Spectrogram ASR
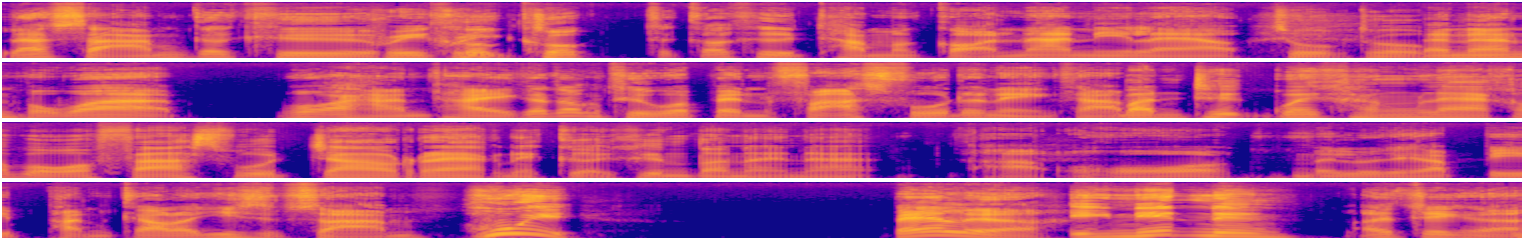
และสามก็คือ Pre-cooked pre-cooked ก็คือทำมาก่อนหน้านี้แล้วถูกถูกดังนั้นผมว่า พวกอาหารไทยก็ต้องถือว่าเป็น fast food นั่นเองครับบันทึกไว้ครั้งแรกเขาบอกว่า fast food เจ้าแรกเนี่ยเกิดขึ้นตอนไหนนะอ่าโอ้โห ไม่รู้เลยครับ ปี 1923 หุยเป๊ะเลยเหรออีกนิดนึงเอ้ยจริงเหรอ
